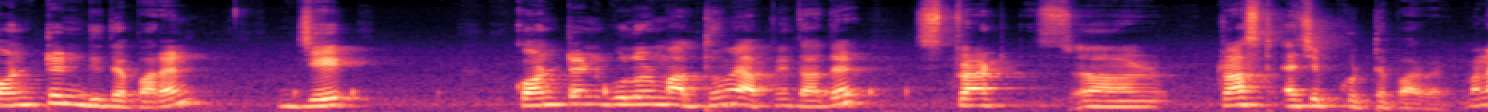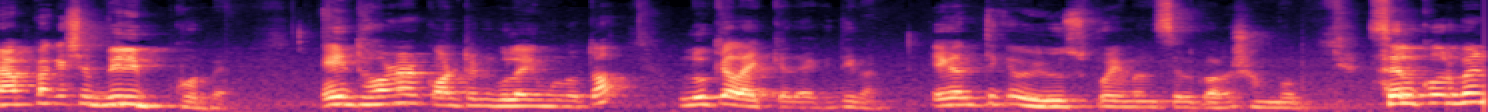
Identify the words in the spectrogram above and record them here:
কন্টেন্ট দিতে পারেন যে কন্টেন্টগুলোর মাধ্যমে আপনি তাদের স্ট্রাট ট্রাস্ট অ্যাচিভ করতে পারবেন। মানে আপনাকে সে বিলিভ করবে। এই ধরনের কন্টেন্টগুলোই মূলত লুকে লাইককে দেখ, দিবেন। এখান থেকে ইউজ পরিমাণ সেল করা সম্ভব। সেল করবেন,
